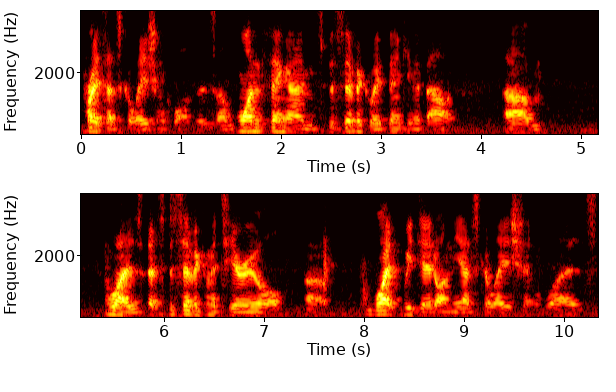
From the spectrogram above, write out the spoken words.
price escalation clauses. Uh, one thing I'm specifically thinking about um, was a specific material. Uh, what we did on the escalation was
